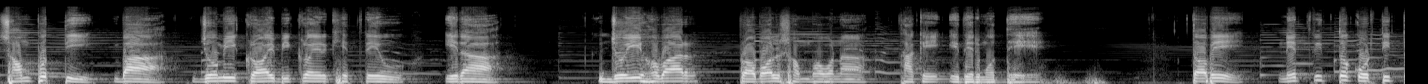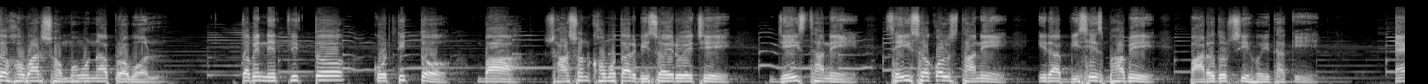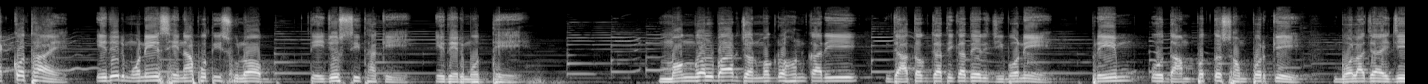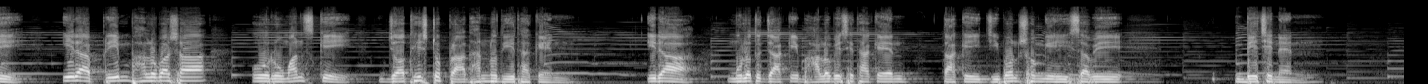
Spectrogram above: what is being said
সম্পত্তি বা জমি ক্রয় বিক্রয়ের ক্ষেত্রেও এরা জয়ী হবার প্রবল সম্ভাবনা থাকে এদের মধ্যে। তবে নেতৃত্ব কর্তৃত্ব হবার সম্ভাবনা প্রবল। তবে নেতৃত্ব, কর্তৃত্ব বা শাসন ক্ষমতার বিষয় রয়েছে যেই স্থানে, সেই সকল স্থানে এরা বিশেষভাবে পারদর্শী হয়ে থাকে। এক কথায়, এদের মনে সেনাপতি সুলভ তেজস্বী থাকে এদের মধ্যে। মঙ্গলবার জন্মগ্রহণকারী জাতক জাতিকাদের জীবনে প্রেম ও দাম্পত্য সম্পর্কে বলা যায় যে, এরা প্রেম, ভালোবাসা ও রোমান্সকে যথেষ্ট প্রাধান্য দিয়ে থাকেন। এরা মূলত যাকে ভালোবেসে থাকেন, তাকেই জীবনসঙ্গী হিসাবে বেছে নেন।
